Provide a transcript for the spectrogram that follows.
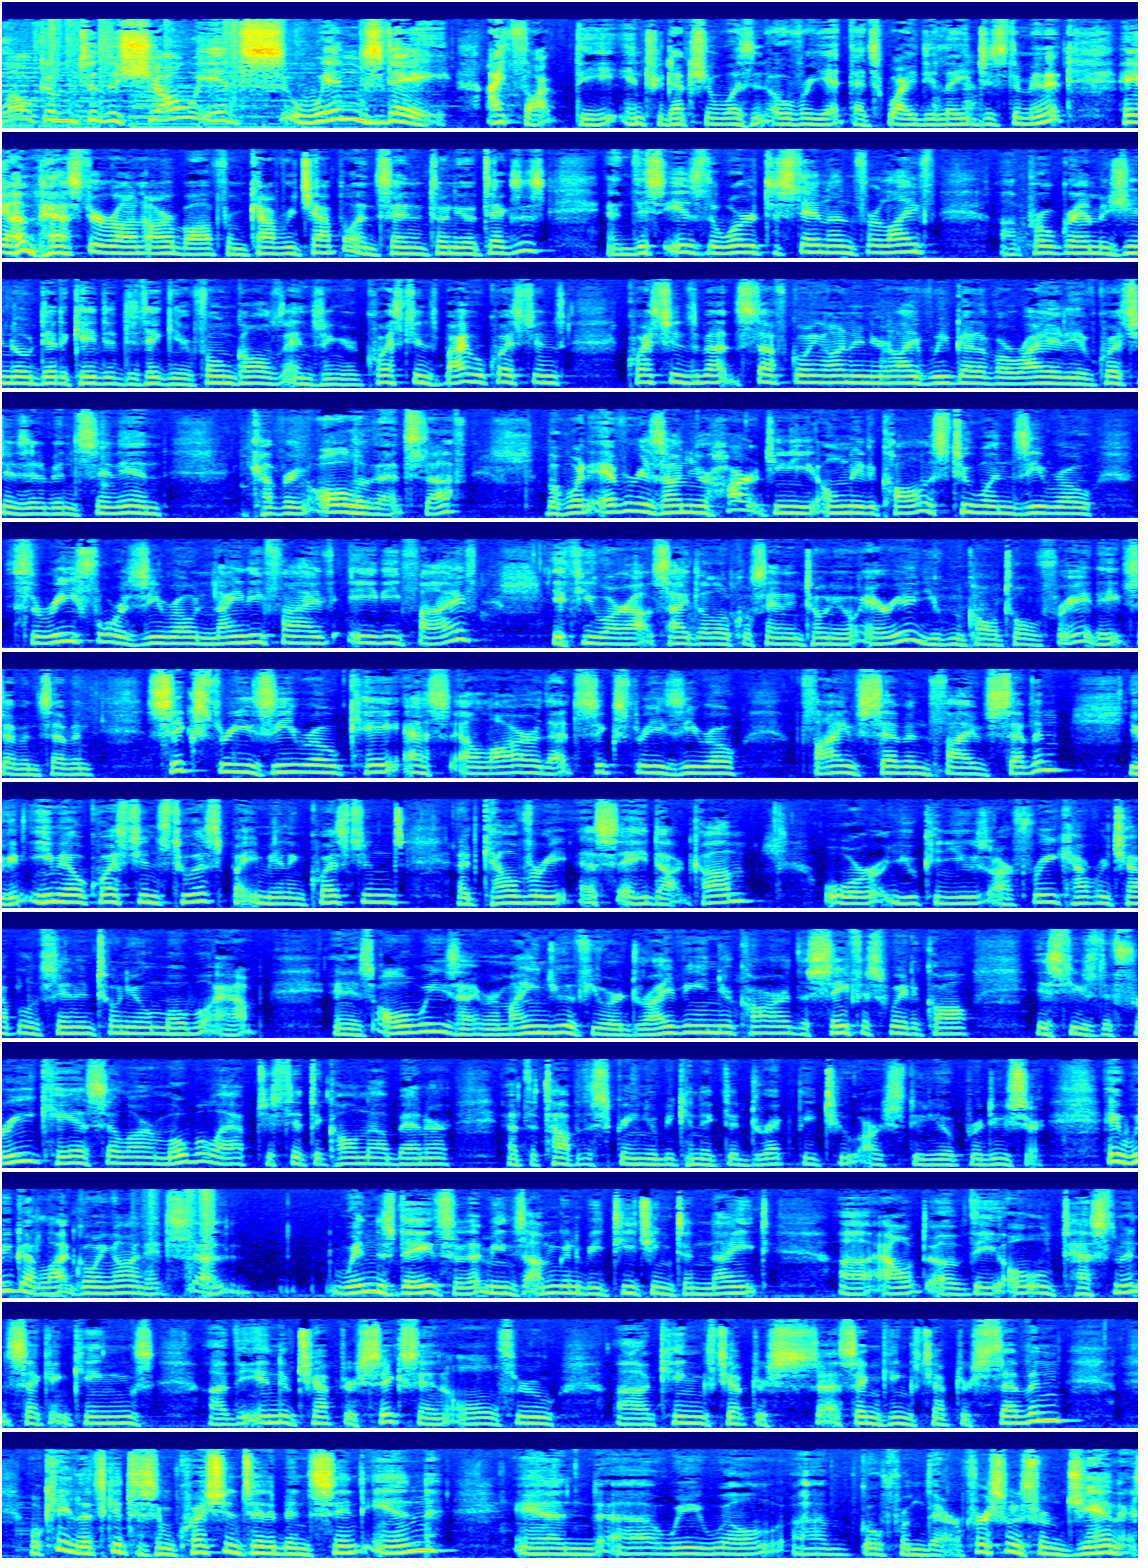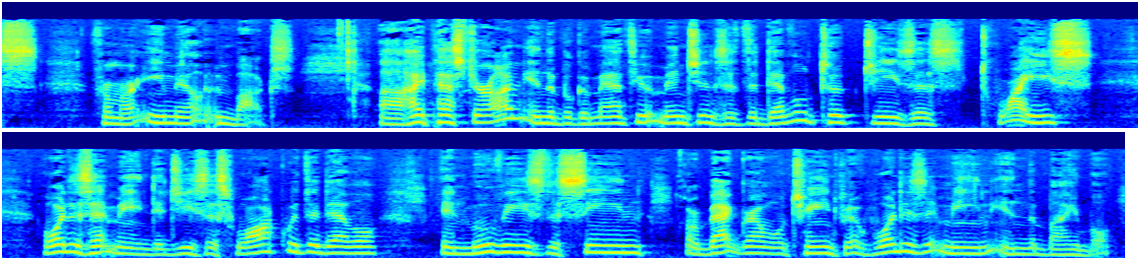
Welcome to the show. It's Wednesday. I thought the introduction wasn't over yet. That's why I delayed just a minute. Hey, I'm Pastor Ron Arbaugh from Calvary Chapel in San Antonio, Texas, and this is the Word to Stand on for Life. A program, as you know, dedicated to taking your phone calls, answering your questions, Bible questions, questions about stuff going on in your life. We've got a variety of questions that have been sent in covering all of that stuff. But whatever is on your heart, you need only to call us 210 340 9585. If you are outside the local San Antonio area, you can call toll free at 877 630 KSLR. That's 630 5757. You can email questions to us by emailing questions at calvarysa.com or you can use our free Calvary Chapel of San Antonio mobile app. And as always, I remind you if you are driving in your car, the safest way to call is to use the free KSLR mobile app. Just hit the Call Now banner at the top of the screen. You'll be connected directly to our studio producer. Hey, we've got a lot going on. It's uh, Wednesday, so that means I'm going to be teaching tonight. Uh, out of the Old Testament, Second Kings, uh, the end of chapter six, and all through uh, Kings chapter Second Kings chapter seven. Okay, let's get to some questions that have been sent in, and uh, we will um, go from there. First one is from Janice from our email inbox. Uh, Hi, Pastor Ron. In the book of Matthew, it mentions that the devil took Jesus twice. What does that mean? Did Jesus walk with the devil? In movies, the scene or background will change, but what does it mean in the Bible?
